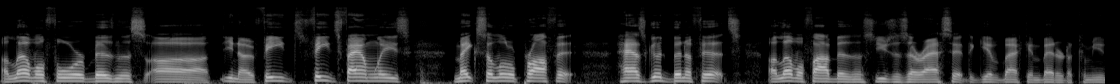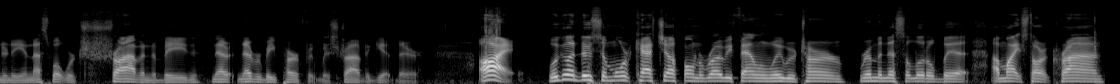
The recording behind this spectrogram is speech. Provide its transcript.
A level four business, uh, you know, feeds feeds families, makes a little profit, has good benefits. A level five business uses their asset to give back and better the community, and that's what we're striving to be. Never, never be perfect, but strive to get there. All right. We're going to do some more catch up on the Roby family when we return, reminisce a little bit. I might start crying.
